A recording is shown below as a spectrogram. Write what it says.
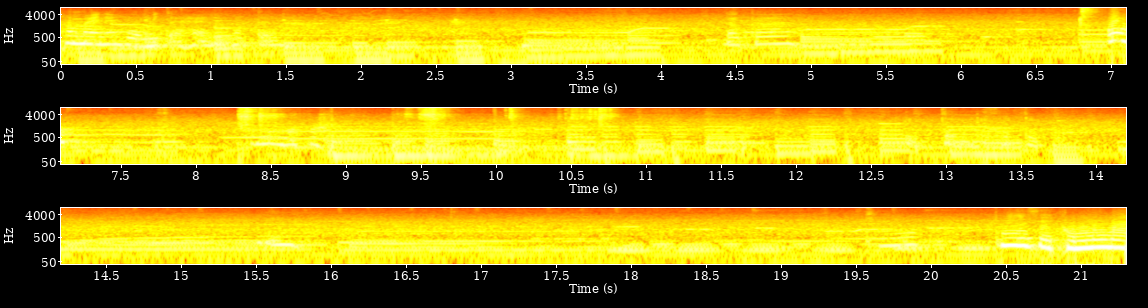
ทำไมในหัวมีแต่แฮร์รี่พอตเตอร์ แล้วก็ นี่นะคะเก็บตุ๊กเก็บอืมโถ่นี่เสร็จผมลงมา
